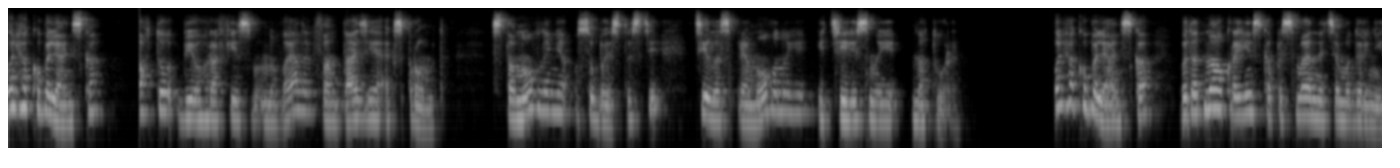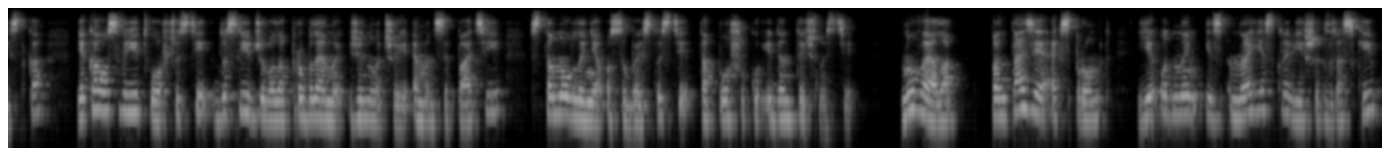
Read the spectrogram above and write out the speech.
Ольга Кобилянська, автобіографізм новели Фантазія Експромт, становлення особистості цілеспрямованої і цілісної натури. Ольга Кобилянська видатна українська письменниця-модерністка, яка у своїй творчості досліджувала проблеми жіночої емансипації, становлення особистості та пошуку ідентичності. Новела Фантазія Експромт є одним із найяскравіших зразків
